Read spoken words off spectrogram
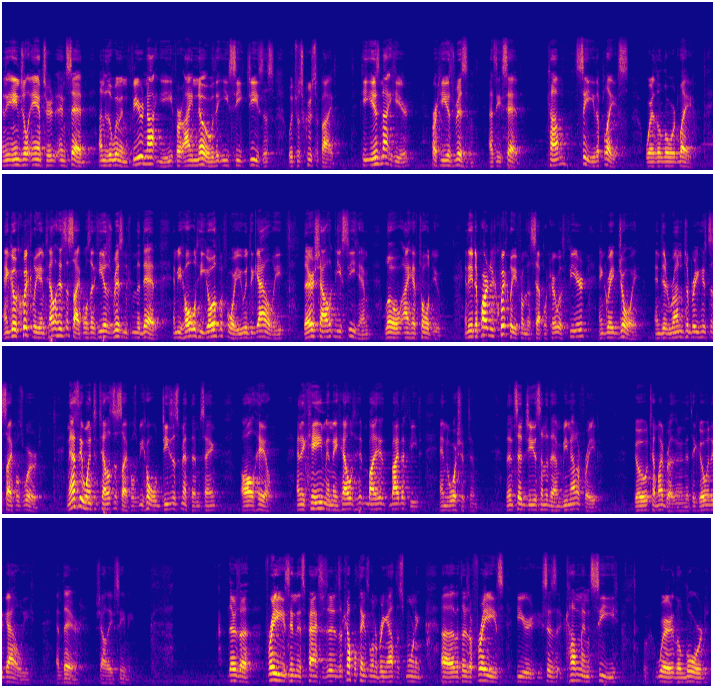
And the angel answered and said unto the women, Fear not ye, for I know that ye seek Jesus, which was crucified. He is not here, for he is risen, as he said. Come, see the place where the Lord lay. And go quickly and tell his disciples that he is risen from the dead. And behold, he goeth before you into Galilee. There shall ye see him. Lo, I have told you. And they departed quickly from the sepulchre with fear and great joy, and did run to bring his disciples word. And as they went to tell his disciples, behold, Jesus met them, saying, All hail. And they came and they held him by, his, by the feet and worshipped him. Then said Jesus unto them, Be not afraid. Go tell my brethren that they go into Galilee, and there shall they see me. There's a phrase in this passage. There's a couple things I want to bring out this morning, uh, but there's a phrase here. He says, Come and see where the Lord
